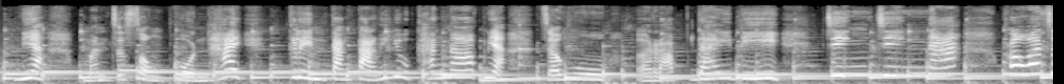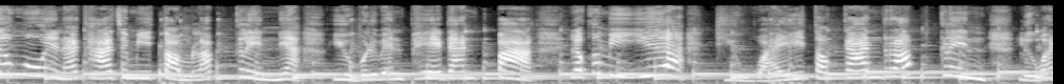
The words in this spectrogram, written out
บๆเนี่ยมันจะส่งผลให้กลิ่นต่างๆ ที่อยู่ข้างนอกเนี่ยเจ้างูรับได้ดี จริงๆนะ เพราะว่าเจ้างูเนี่ยนะคะจะมีต่อมรับกลิ่นเนี่ยอยู่บริเวณเพดานปาก แล้วก็มีเยื่อที่ไว้ต่อการรับกลิ่น หรือว่า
